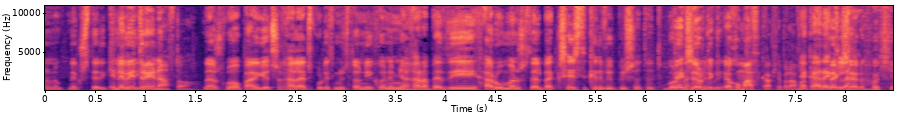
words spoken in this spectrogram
από την εξωτερική. Είναι βιτρίνα αυτό. Να σου πούμε, ο Παναγιώτης ο Χαλάτη που ρυθμίζει τον ήχο είναι μια χαρά παιδί, χαρούμενος κτλ. Ξέρεις τι κρύβει πίσω του. Τι μπορεί Δεν να ξέρω, κρύβει; τι, έχω μάθει κάποια Μια πράγματα. καρέκλα. Δεν ξέρω. Όχι,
